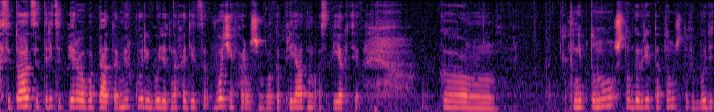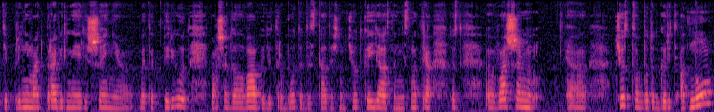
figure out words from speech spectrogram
ситуация 31 по 5. Меркурий будет находиться в очень хорошем, благоприятном аспекте к, к Нептуну, что говорит о том, что вы будете принимать правильные решения в этот период. Ваша голова будет работать достаточно четко и ясно, несмотря... То есть э, ваши э, чувства будут говорить одно,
